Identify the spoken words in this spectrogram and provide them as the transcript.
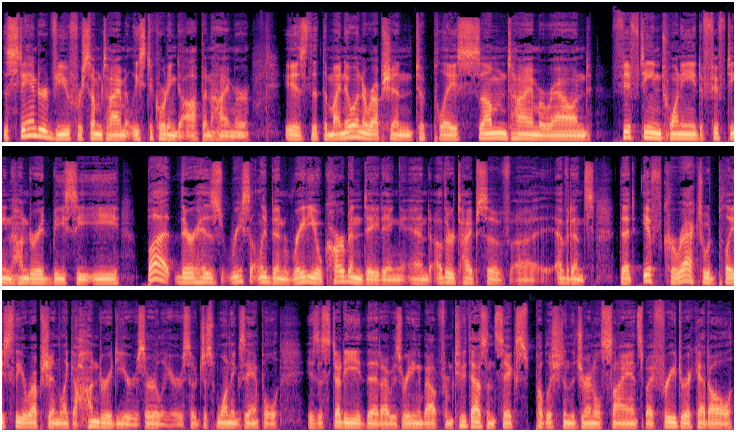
the standard view for some time at least according to oppenheimer is that the minoan eruption took place sometime around 1520 to 1500 BCE but there has recently been radiocarbon dating and other types of uh, evidence that, if correct, would place the eruption like a hundred years earlier. So, just one example is a study that I was reading about from 2006, published in the journal Science by Friedrich et al.,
